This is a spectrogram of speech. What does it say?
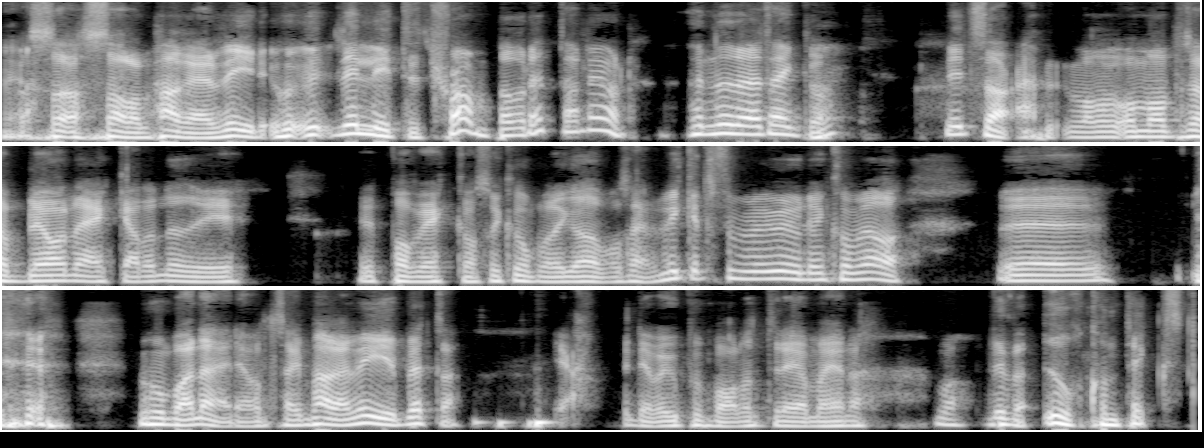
Ja. Och så sa de, här är en video. Det är lite Trump över detta ändå. Nu när jag tänker. Ja. Lite så här, om om man så blånekar det nu i ett par veckor så kommer det gå över sen. Vilket förmodligen kommer göra. Eh, Men hon bara, nej det har inte sagt. Här är en video på detta. Ja, det var uppenbarligen inte det jag menade. Det var ur kontext.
